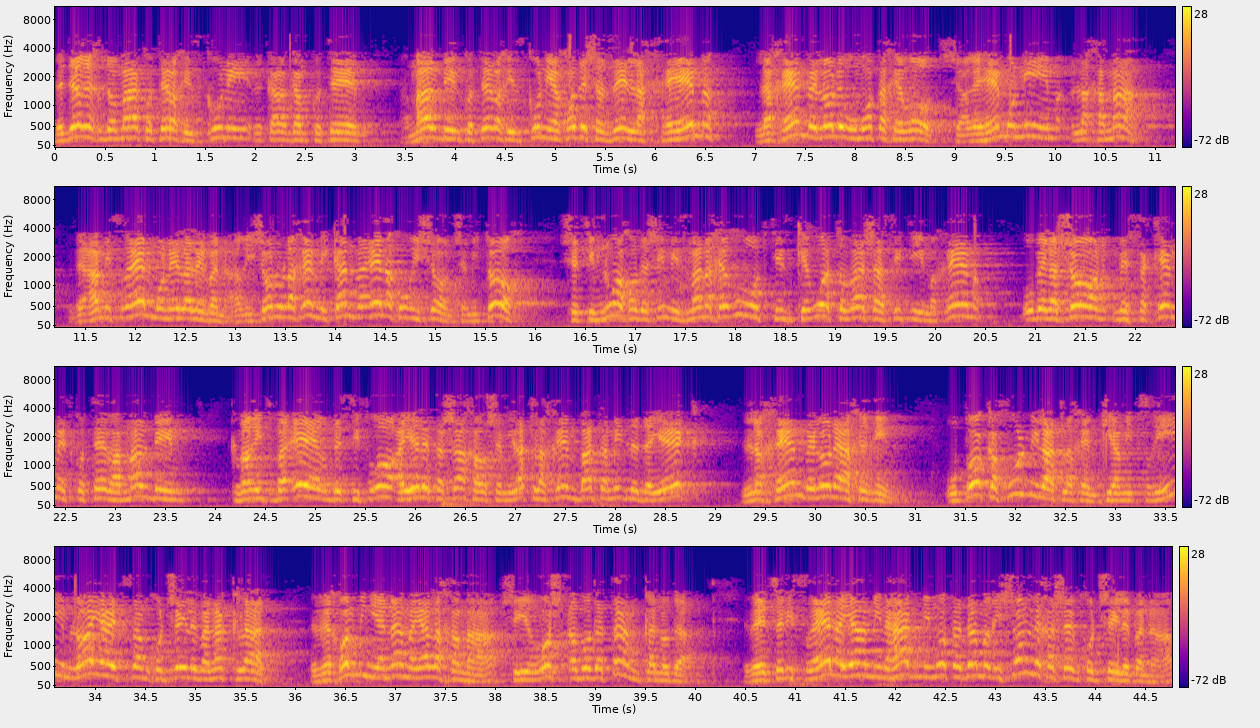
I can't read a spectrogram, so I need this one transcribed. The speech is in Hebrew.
בדרך דומה כותב החזקוני, וכך גם כותב המלבים, כותב החזקוני, החודש הזה לכם, לכם ולא לאומות אחרות, שהרי הם מונים לחמה, ועם ישראל מונה ללבנה. הראשון הוא לכם, מכאן ואילך הוא ראשון, שמתוך שתמנו החודשים מזמן החירות, תזכרו הטובה שעשיתי עמכם, ובלשון מסכמת כותב המלבים, כבר התבאר בספרו איילת השחר שמילת לכם בא תמיד לדייק לכם ולא לאחרים. ופה כפול מילת לכם, כי המצריים לא היה אצלם חודשי לבנה כלל, וכל מניינם היה לחמה, שהיא ראש עבודתם כנודע. ואצל ישראל היה מנהג ממות אדם הראשון לחשב חודשי לבנה,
